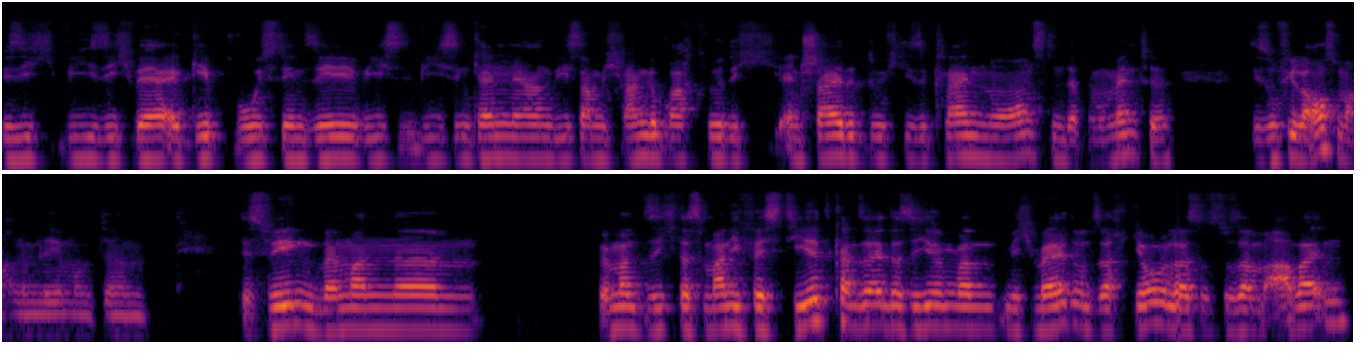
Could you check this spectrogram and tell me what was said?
wie sich, wie sich wer ergibt, wo ich den sehe, wie ich, wie ich ihn kennenlerne, wie es an mich rangebracht wird. Ich entscheide durch diese kleinen Nuancen der Momente, die so viel ausmachen im Leben. Und ähm, deswegen, wenn man ähm, wenn man sich das manifestiert, kann sein, dass ich irgendwann mich melde und sage, yo, lass uns zusammen arbeiten.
